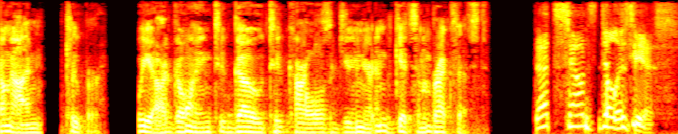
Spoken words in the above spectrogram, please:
Come on, Cooper. We are going to go to Carl's Jr. and get some breakfast. That sounds delicious.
